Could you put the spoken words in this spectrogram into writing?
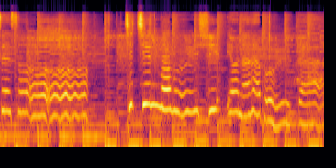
곳에서 지친 몸을 쉬어나 볼까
